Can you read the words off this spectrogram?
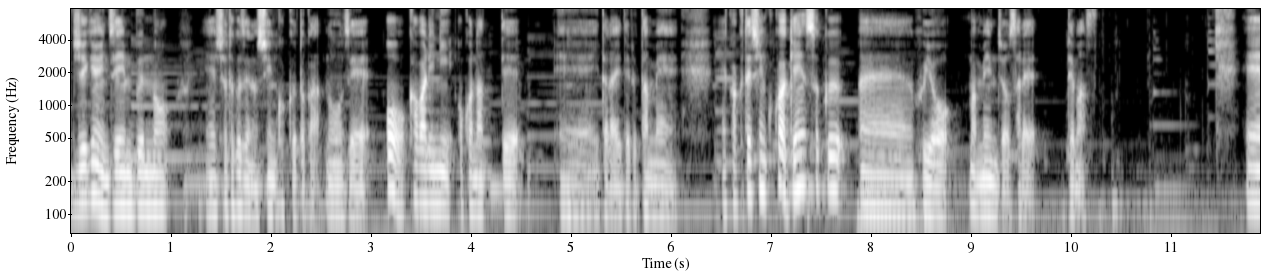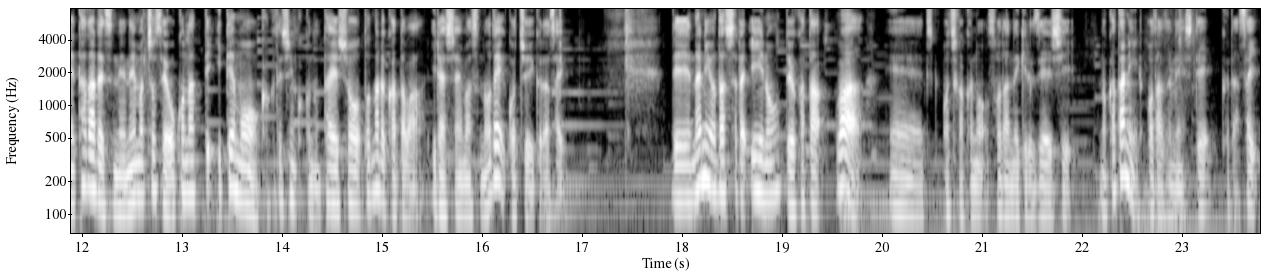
従業員全員分の、えー、所得税の申告とか納税を代わりに行って、えー、いただいているため、確定申告は原則、えー、不要、まあ、免除されてます。えー、ただですね、年末調整を行っていても確定申告の対象となる方はいらっしゃいますのでご注意ください。で何を出したらいいの？という方は、えー、お近くの相談できる税理士の方にお尋ねしてください。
